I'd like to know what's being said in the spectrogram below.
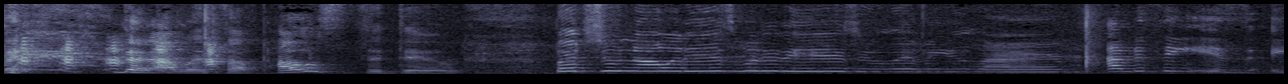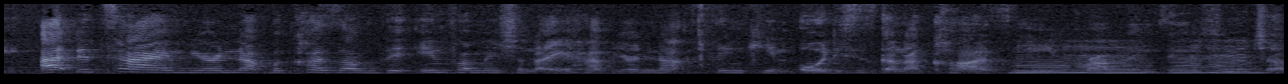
that I was supposed to do. But you know, it is what it is. You live and you learn. And the thing is, at the time, you're not because of the information that you have. You're not thinking, "Oh, this is gonna cause me mm-hmm, problems in mm-hmm. the future.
